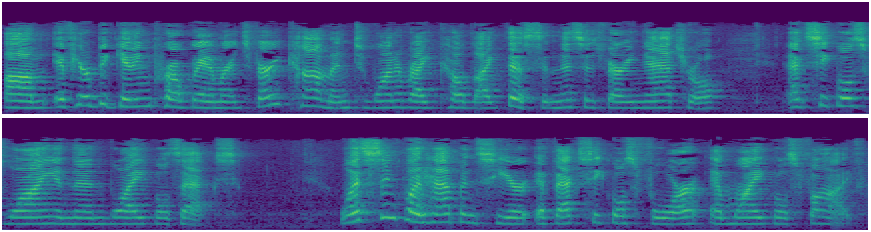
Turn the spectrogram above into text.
Um, if you're a beginning programmer, it's very common to want to write code like this, and this is very natural. x equals y and then y equals x. Let's think what happens here if x equals 4 and y equals 5.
